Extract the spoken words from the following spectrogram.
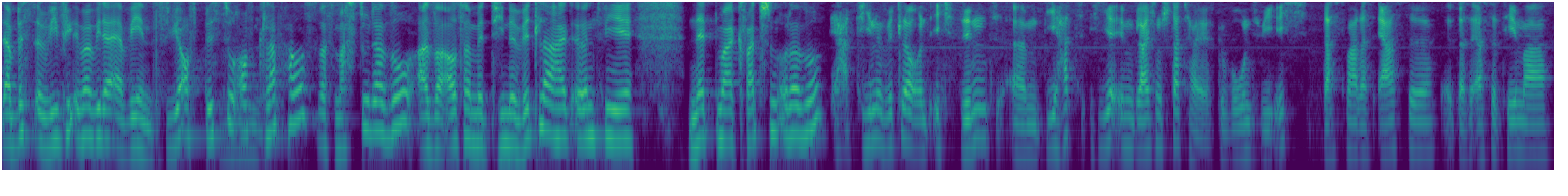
da bist du, wie viel immer wieder erwähnst. Wie oft bist du auf Clubhouse? Was machst du da so? Also außer mit Tine Wittler halt irgendwie nett mal quatschen oder so? Ja, Tine Wittler und ich sind, ähm, die hat hier im gleichen Stadtteil gewohnt wie ich. Das war das erste, das erste Thema,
